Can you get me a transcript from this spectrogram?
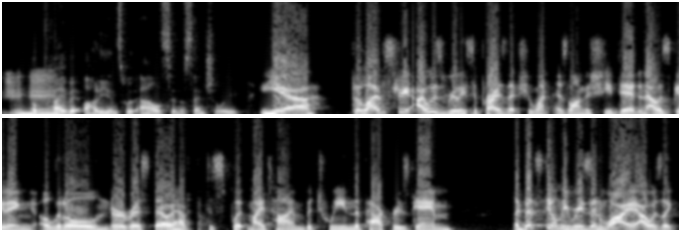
a Mhm. private audience with Allison essentially. Yeah. The live stream, I was really surprised that she went as long as she did, and I was getting a little nervous that I would have to split my time between the Packers game. Like, that's the only reason why I was like,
